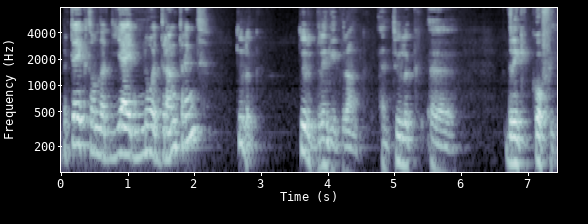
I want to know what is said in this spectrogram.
Betekent dan dat jij nooit drank drinkt? Tuurlijk, tuurlijk drink ik drank en tuurlijk eh, drink ik koffie.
